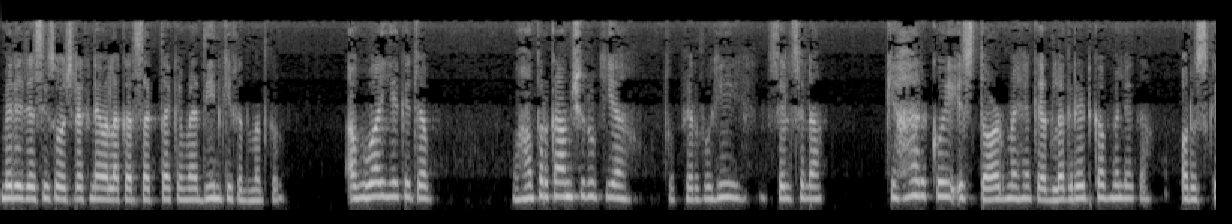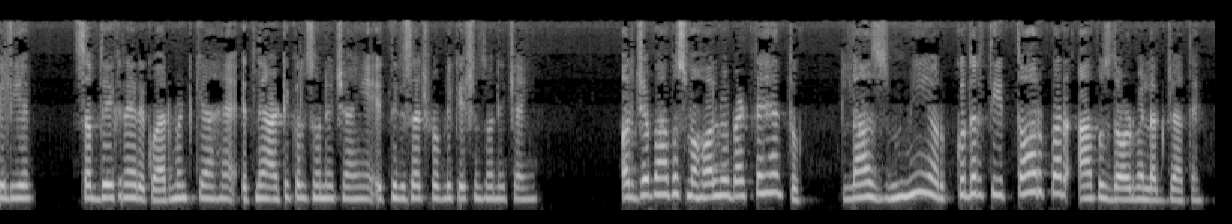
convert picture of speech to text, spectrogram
میرے جیسی سوچ رکھنے والا کر سکتا ہے کہ میں دین کی خدمت کروں؟ اب ہوا یہ کہ جب وہاں پر کام شروع کیا تو پھر وہی سلسلہ کہ ہر کوئی اس دوڑ میں ہے کہ اگلا گریڈ کب ملے گا؟ اور اس کے لیے سب دیکھ رہے ہیں ریکوائرمنٹ کیا ہے اتنے آرٹیکلس ہونے چاہیے اتنی ریسرچ پبلیکیشن ہونے چاہیے اور جب آپ اس ماحول میں بیٹھتے ہیں تو لازمی اور قدرتی طور پر آپ اس دوڑ میں لگ جاتے ہیں۔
